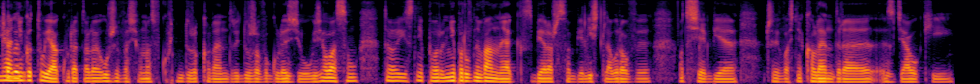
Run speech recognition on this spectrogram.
Ja Czy go- nie gotuję akurat, ale używa się u nas w kuchni dużo kolendry, dużo w ogóle ziół. Zioła są, to jest niepor, nieporównywalne, jak zbierasz sobie liść laurowy od siebie, czy właśnie kolendrę z działki.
